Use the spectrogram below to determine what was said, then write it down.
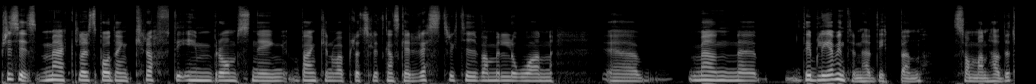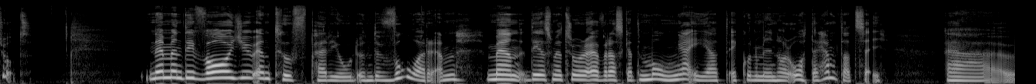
Precis, mäklare spådde en kraftig inbromsning. Bankerna var plötsligt ganska restriktiva med lån. Eh, men eh, det blev inte den här dippen som man hade trott. Nej men det var ju en tuff period under våren. Men det som jag tror har överraskat många är att ekonomin har återhämtat sig. Uh,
